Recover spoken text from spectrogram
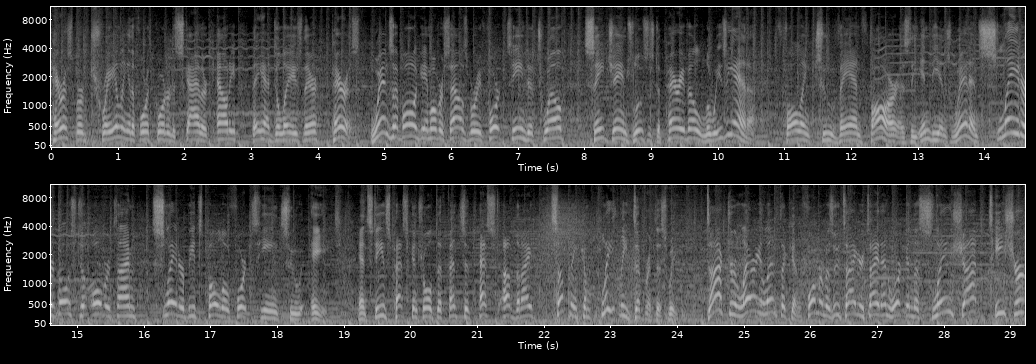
Harrisburg trailing in the fourth quarter to Schuyler County. They had delays there. Paris wins a ball game over Salisbury 14 to 12. St. James loses to Perryville, Louisiana falling to Van Far as the Indians win, and Slater goes to overtime. Slater beats Polo 14 to 8 and Steve's Pest Control Defensive Pest of the Night. Something completely different this week. Dr. Larry Linthacum, former Mizzou Tiger tight end, working the slingshot t-shirt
